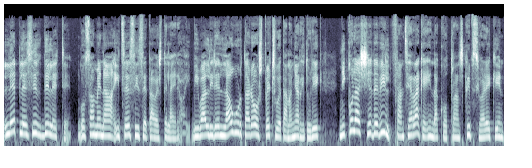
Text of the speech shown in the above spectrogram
Le Plaisir de Leche, gozamena itzeziz eta bestela ere bai. Bibaldiren laugurtaro ospetsuetan oinarriturik, Nikola Xedevil frantziarrak egindako transkripzioarekin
